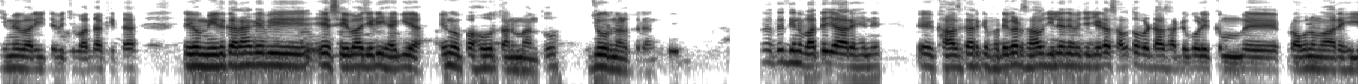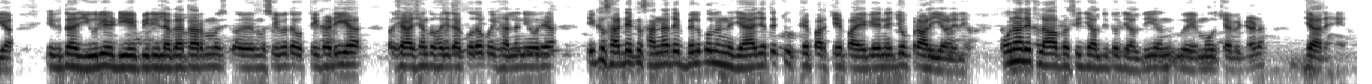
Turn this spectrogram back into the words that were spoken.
ਜ਼ਿੰਮੇਵਾਰੀ ਦੇ ਵਿੱਚ ਵਾਧਾ ਕੀਤਾ ਤੇ ਉਮੀਦ ਕਰਾਂਗੇ ਵੀ ਇਹ ਸੇਵਾ ਜਿਹੜੀ ਹੈਗੀ ਆ, ਇਹਨੂੰ ਆਪਾਂ ਹੋਰ ਤਨ ਮਨ ਤੋਂ ਜ਼ੋਰ ਨਾਲ ਕਰਾਂਗੇ। ਤੇ ਦਿਨ ਵੱਧਦੇ ਜਾ ਰਹੇ ਨੇ। ਖਾਸ ਕਰਕੇ ਫਤਿਹਗੜ੍ਹ ਸਾਹਿਬ ਜ਼ਿਲ੍ਹੇ ਦੇ ਵਿੱਚ ਜਿਹੜਾ ਸਭ ਤੋਂ ਵੱਡਾ ਸਾਡੇ ਕੋਲ ਇੱਕ ਪ੍ਰੋਬਲਮ ਆ ਰਹੀ ਆ। ਇੱਕ ਤਾਂ ਯੂਰੀਆ ਡੀਏਪੀ ਦੀ ਲਗਾਤਾਰ ਮੁਸੀਬਤ ਉੱਥੇ ਹੀ ਖੜੀ ਆ, ਪ੍ਰਸ਼ਾਸਨ ਤੋਂ ਹਜੇ ਤੱਕ ਉਹਦਾ ਕੋਈ ਹੱਲ ਨਹੀਂ ਹੋ ਰਿਹਾ। ਇੱਕ ਸਾਡੇ ਕਿਸਾਨਾਂ ਦੇ ਬਿਲਕੁਲ ਨਜਾਇਜ਼ ਅਤੇ ਝੂਠੇ ਪਰਚੇ ਪਾਏ ਗਏ ਨੇ ਜੋ ਪਰਾਲੀ ਵਾਲੇ ਨੇ। ਉਹਨਾਂ ਦੇ ਖਿਲਾਫ ਅਸੀਂ ਜਲਦੀ ਤੋਂ ਜਲਦੀ ਮੋਰਚਾ ਵਿੱਢਣ ਜਾ ਰਹੇ ਹਾਂ।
